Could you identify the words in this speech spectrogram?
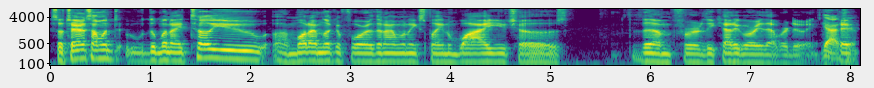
So Terrence, I want to, when I tell you um, what I'm looking for, then I want to explain why you chose them for the category that we're doing. Gotcha.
